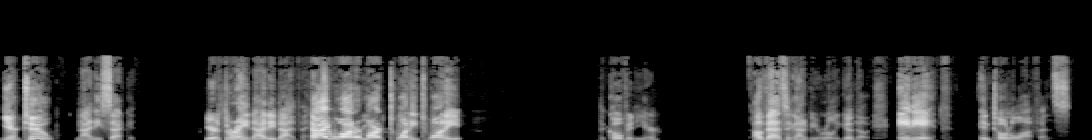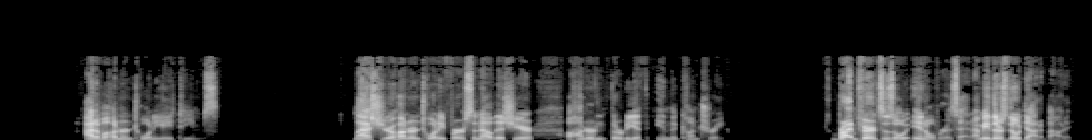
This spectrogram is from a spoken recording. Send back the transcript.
Year two, 92nd. Year three, 99th. High water mark 2020, the COVID year. Oh, that's got to be really good, though. 88th in total offense out of 128 teams. Last year, 121st, and now this year, 130th in the country. Brian Ferentz is in over his head. I mean, there's no doubt about it.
